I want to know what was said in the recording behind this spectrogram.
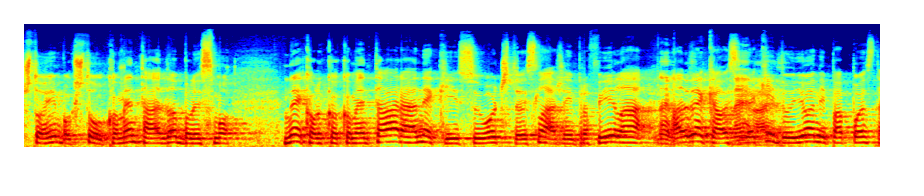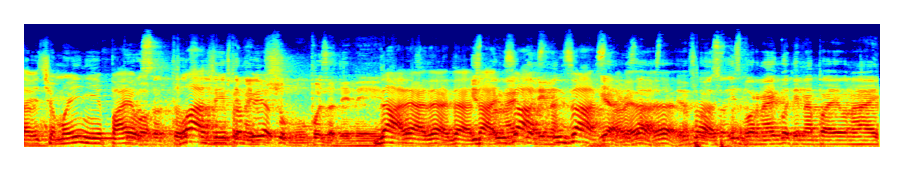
što inbox, što u komentar, dobili smo nekoliko komentara, neki su očito iz slažnih profila, Nema, ali rekao si nema, nek idu i oni pa postavit ćemo i njih, pa evo, To su- to su lažni oni što imaju profil. šumu u pozadini. Da, da, da, da, da, i i zastave, da, da, i zastave. Izborna je godina pa je onaj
